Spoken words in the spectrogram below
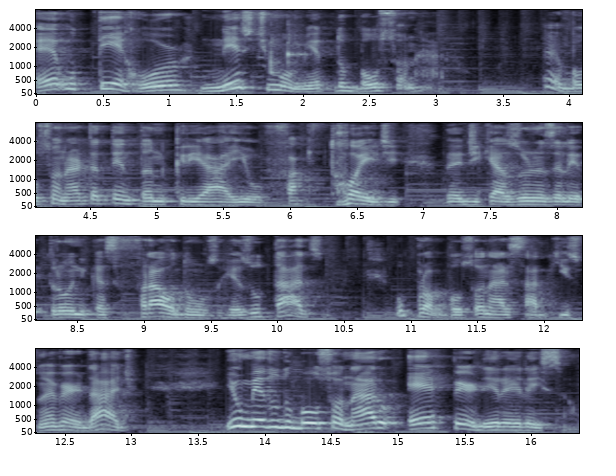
é o terror neste momento do Bolsonaro. É, o Bolsonaro está tentando criar aí o factoide né, de que as urnas eletrônicas fraudam os resultados. O próprio Bolsonaro sabe que isso não é verdade. E o medo do Bolsonaro é perder a eleição.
